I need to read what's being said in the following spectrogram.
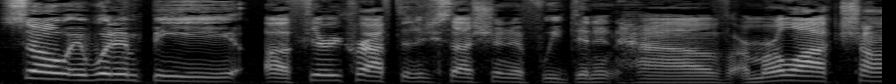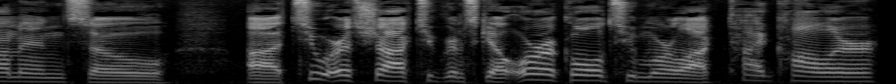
So it wouldn't be a theory crafting session if we didn't have a Murloc Shaman. So uh, two Earthshock, two Grimscale Oracle, two Murloc Tidecaller,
